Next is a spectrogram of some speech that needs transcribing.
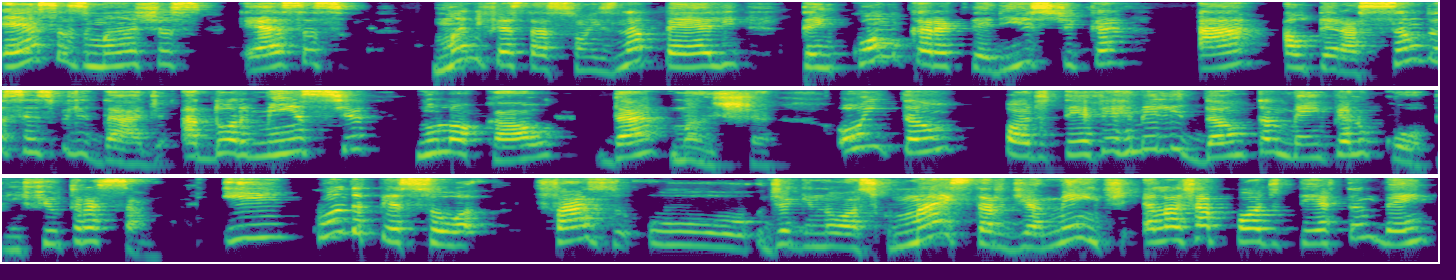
essas manchas, essas manifestações na pele têm como característica a alteração da sensibilidade, a dormência no local da mancha. Ou então pode ter vermelhidão também pelo corpo, infiltração. E quando a pessoa faz o diagnóstico mais tardiamente, ela já pode ter também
